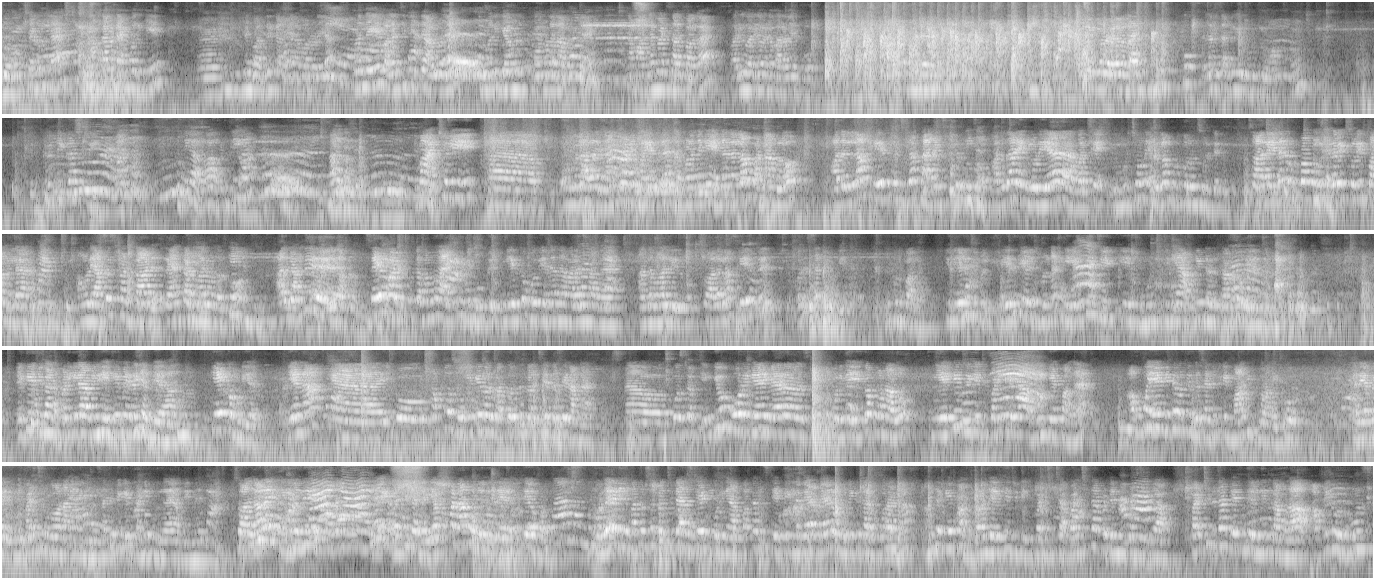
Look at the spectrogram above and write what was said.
ஷெடியூல்ல நமக்காக டைம் ஒதுக்கி வந்திருக்காங்க நம்மளுடைய குழந்தையை வளர்ச்சி திட்ட அலுவலர் திருமதி கேமல் அவர்களை நம்ம அங்கன்வாடி சார்பாக வருக வருக வரவேற்போம் கிருத்திகா ஸ்ரீ? குட்டிகா வா அதெல்லாம் சேர்த்து வச்சு தான் பேரண்ட்ஸ் கொடுக்கணும். அதுதான் எங்களுடைய ஒர்க்கே இது முடிச்ச இதெல்லாம் கொடுக்கணும்னு சொல்லிட்டு. ஸோ அதில் என்னென்ன கொடுப்பாங்க உங்களுக்கு வரைக்கும் சொல்லியிருப்பாங்கல்ல? அவங்களுடைய அசஸ்மெண்ட் கார்டு ரேங்க் கார்டு மாதிரி ஒன்று இருக்கும். அதுல வந்து செயல்பாட்டு புத்தகமும் ஆக்டிவிட்டி புக்கு இங்க இருக்கும்போது என்னென்ன வளர்ந்தாங்க அந்த மாதிரி இருக்கும். ஸோ அதெல்லாம் சேர்த்து ஒரு சர்டிஃபிகேட் கொடுப்பாங்க. இது எலிஜிபிள் இது எதுக்கு எலிஜிபிள்னா நீங்க எல்கேஜி யூகேஜி முடிச்சிட்டீங்க அப்படின்றதுக்கான ஒரு எலிஜிபிள் எல்கேஜி படிக்கல அப்படின்னு எங்கேயுமே என்ன செய்ய கேட்க முடியாது. ஏன்னா இப்போ சப்போஸ் உங்களுக்கே ஒரு பத்து வருஷம் கழிச்சு என்ன செய்யறாங்க போஸ்ட் ஆஃப் எங்கேயோ போறீங்க வேற ஸ்டேட் போறீங்க எங்க போனாலும் நீங்க எல்கேஜி யூகேஜி படிக்கலையா அப்படின்னு கேட்பாங்க. அப்போ என்கிட்ட வந்து இந்த சர்டிபிகேட் வாங்கிட்டு போறாங்க. இப்போ நிறைய பேர் இங்க படிச்சிருக்கோம் நான் எனக்கு இந்த சர்டிபிகேட் பண்ணி கொடுங்க அப்படின்னு. ஸோ அதனால இது வந்து வச்சுக்கங்க எப்பனா உங்களுக்கு தேவைப்படும். ஒருவேளை நீங்க பத்து வருஷம் கழிச்சு வேற ஸ்டேட் போறீங்க. பக்கத்து ஸ்டேட் இல்ல வேற வேலை உங்க வீட்டுக்காரர் போறாங்கன்னா அங்க கேட்பாங்க குழந்தை எல்கேஜி கேஜி படிச்சுச்சா? படிச்சுட்டா இப்ப டென்த் படிச்சிருக்கா? படிச்சுட்டு தான் டென்த் எழுதிருக்காங்களா அப்படின்னு ஒரு ரூல்ஸ்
